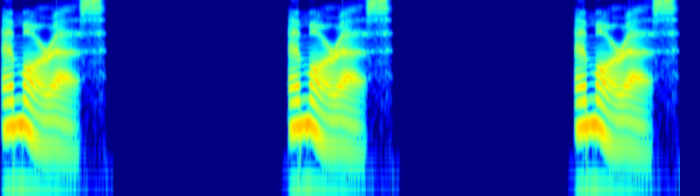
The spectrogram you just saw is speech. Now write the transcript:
MRS MRS MRS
